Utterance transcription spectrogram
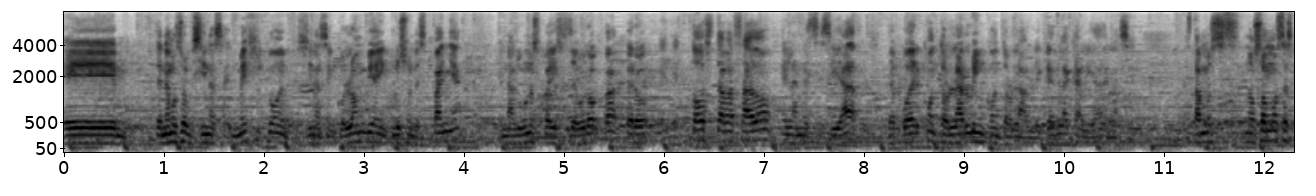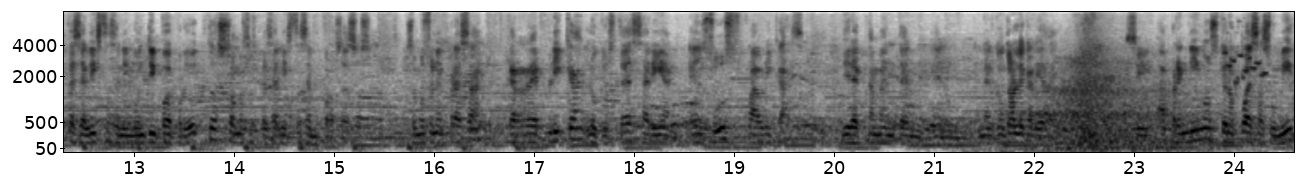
Eh, tenemos oficinas en México, oficinas en Colombia, incluso en España, en algunos países de Europa, pero todo está basado en la necesidad de poder controlar lo incontrolable, que es la calidad en Asia no somos especialistas en ningún tipo de productos, somos especialistas en procesos. Somos una empresa que replica lo que ustedes harían en sus fábricas directamente en, el control de calidad. Sí, aprendimos que no puedes asumir,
